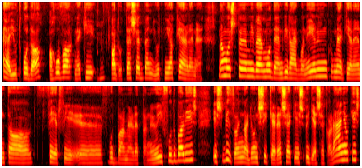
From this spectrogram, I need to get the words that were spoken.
eljut oda, ahova neki adott esetben jutnia kellene. Na most, mivel modern világban élünk, megjelent a férfi futball mellett a női futball is, és bizony nagyon sikeresek és ügyesek a lányok is.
